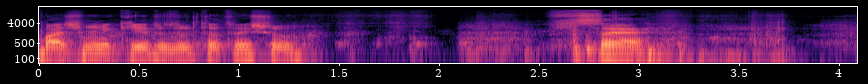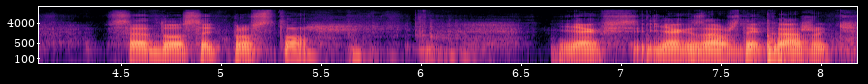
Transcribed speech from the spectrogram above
Бачимо, який результат вийшов. Все, все досить просто. Як, як завжди кажуть,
